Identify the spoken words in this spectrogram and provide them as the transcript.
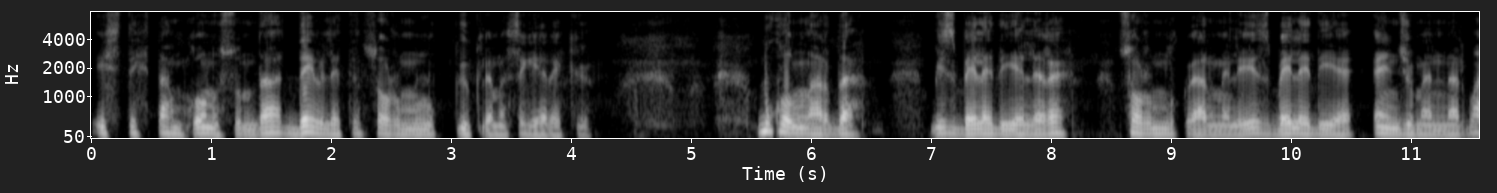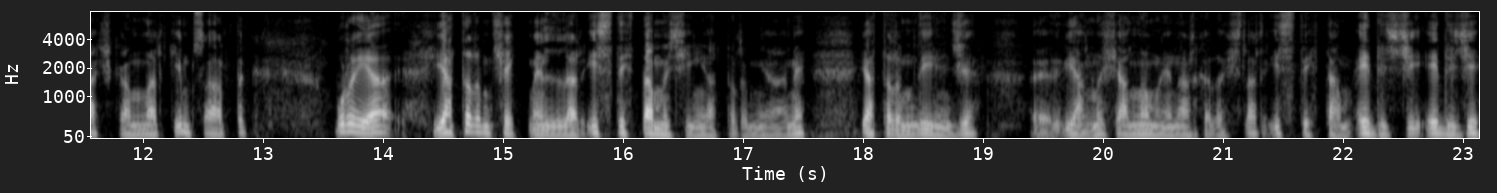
istihdam konusunda devletin sorumluluk yüklemesi gerekiyor. Bu konularda biz belediyelere sorumluluk vermeliyiz. Belediye, encümenler, başkanlar kimse artık buraya yatırım çekmeliler. İstihdam için yatırım yani. Yatırım deyince yanlış anlamayın arkadaşlar. İstihdam edici edici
